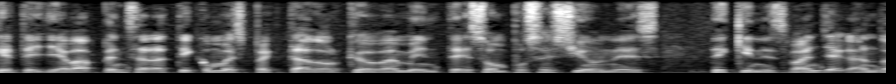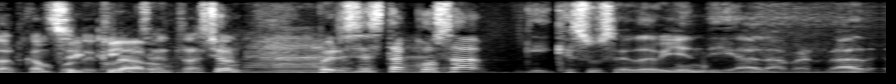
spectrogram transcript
que te lleva a pensar a ti como espectador que obviamente son posesiones de quienes van llegando al campo Sí, de claro. concentración. Claro, Pero es esta claro. cosa y que sucede hoy en día, la verdad,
